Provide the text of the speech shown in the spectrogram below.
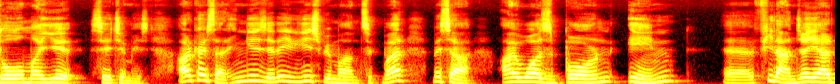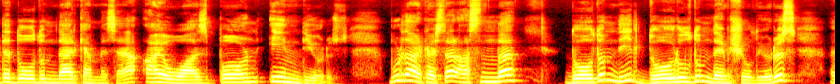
Doğmayı seçemeyiz. Arkadaşlar İngilizce'de ilginç bir mantık var. Mesela I was born in e, filanca yerde doğdum derken mesela I was born in diyoruz. Burada arkadaşlar aslında doğdum değil doğruldum demiş oluyoruz. Ee,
